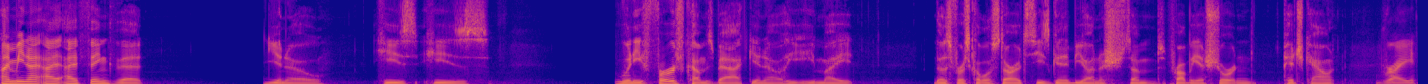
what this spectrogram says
I mean, I, I, think that, you know, he's he's when he first comes back, you know, he, he might those first couple of starts, he's going to be on a sh- some probably a shortened pitch count. Right.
